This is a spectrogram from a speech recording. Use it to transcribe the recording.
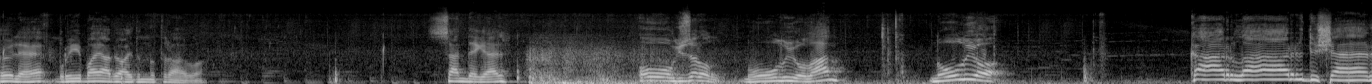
Şöyle burayı bayağı bir aydınlatır abi bu. Sen de gel. Oo güzel ol. Ne oluyor lan? Ne oluyor? Karlar düşer.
